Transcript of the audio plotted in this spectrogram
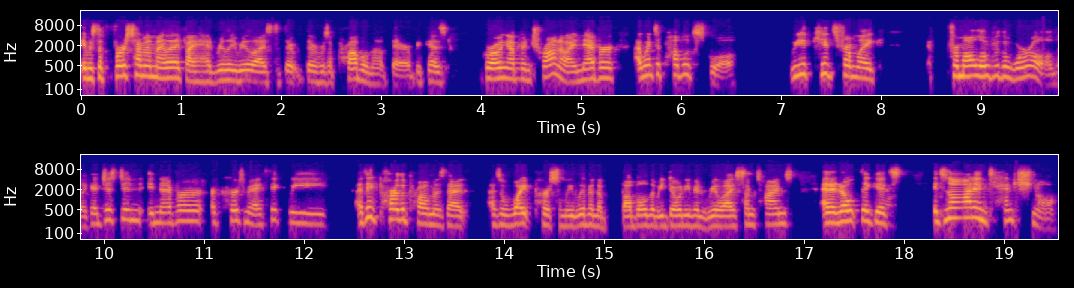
it was the first time in my life I had really realized that there, there was a problem out there because growing up in Toronto, I never, I went to public school we had kids from like from all over the world. Like I just didn't. It never occurred to me. I think we. I think part of the problem is that as a white person, we live in a bubble that we don't even realize sometimes. And I don't think it's it's not intentional,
